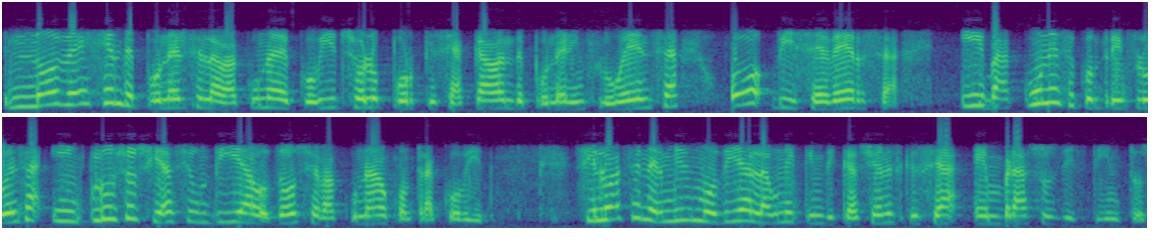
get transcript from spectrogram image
no dejen de ponerse la vacuna de COVID solo porque se acaban de poner influenza o viceversa. Y vacúnense contra influenza incluso si hace un día o dos se vacunado contra COVID. Si lo hacen el mismo día, la única indicación es que sea en brazos distintos.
